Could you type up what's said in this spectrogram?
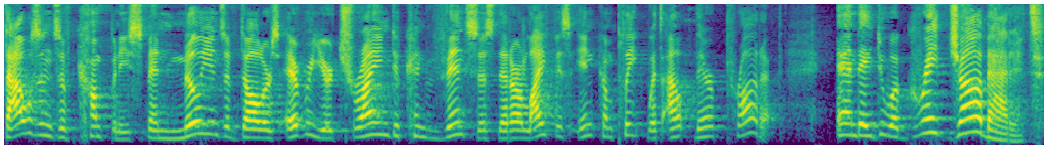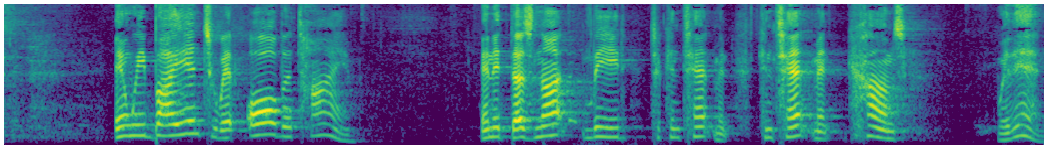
thousands of companies spend millions of dollars every year trying to convince us that our life is incomplete without their product. And they do a great job at it. And we buy into it all the time. And it does not lead to contentment. Contentment comes within.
